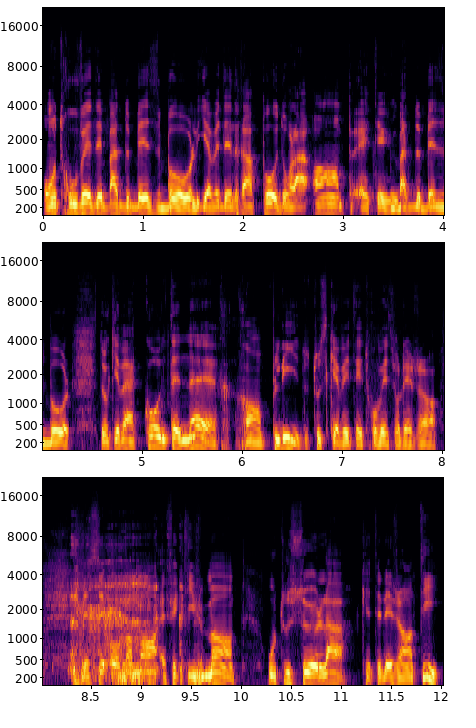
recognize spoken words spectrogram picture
On trouvait des battes de baseball, il y avait des drapeaux dont la hampe était une batte de baseball. Donc il y avait un conteneur rempli de tout ce qui avait été trouvé sur les gens. Mais c'est au moment, effectivement, où tous ceux-là, qui étaient les gentils,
